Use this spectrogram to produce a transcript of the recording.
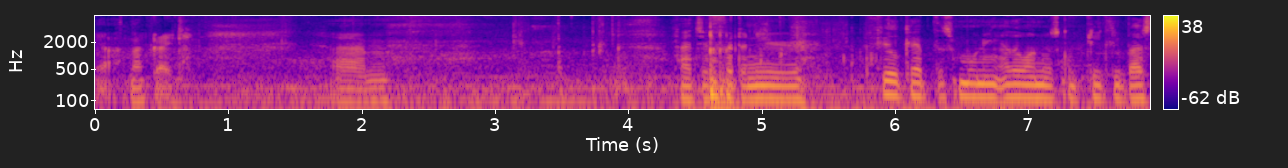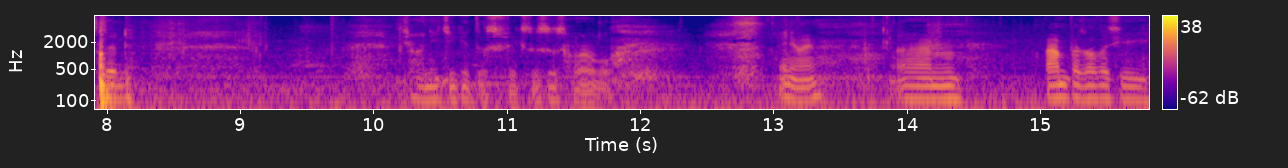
yeah not great. Um, had to fit a new fuel cap this morning. Other one was completely busted I need to get this fixed. This is horrible. Anyway um, bumpers obviously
